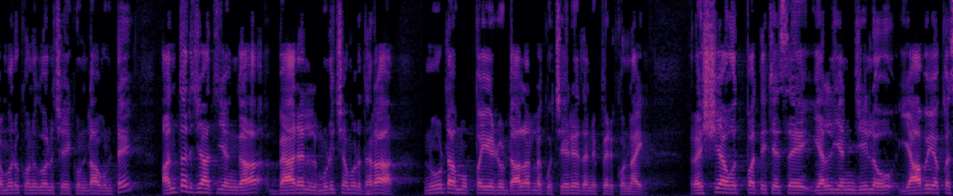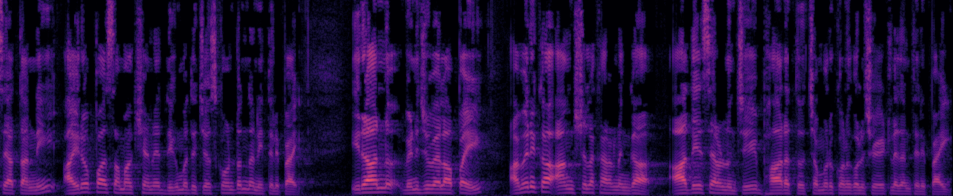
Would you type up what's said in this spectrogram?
చమురు కొనుగోలు చేయకుండా ఉంటే అంతర్జాతీయంగా బ్యారెల్ ముడి చమురు ధర నూట ముప్పై ఏడు డాలర్లకు చేరేదని పేర్కొన్నాయి. రష్యా ఉత్పత్తి చేసే ఎల్ఎన్జీలో యాభై ఒక్క శాతాన్ని ఐరోపా సమక్షానే దిగుమతి చేసుకుంటుందని తెలిపాయి. ఇరాన్ వెనిజువేలాపై అమెరికా ఆంక్షల కారణంగా ఆ దేశాల నుంచి భారత్ చమురు కొనుగోలు చేయట్లేదని తెలిపాయి.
